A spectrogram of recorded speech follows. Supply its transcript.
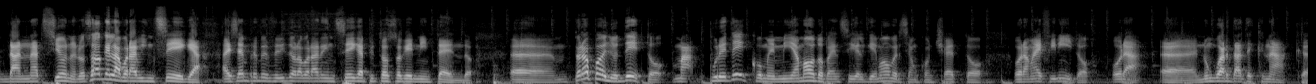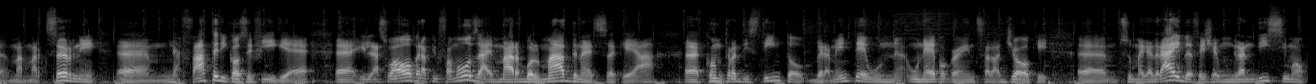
Dannazione, lo so che lavoravi in Sega, hai sempre preferito lavorare in Sega piuttosto che in Nintendo. Uh, però poi gli ho detto, ma pure te come Miyamoto pensi che il game over sia un concetto oramai finito? Ora, uh, non guardate Knack, ma Mark Cerny uh, ne ha fatte di cose fighe. Eh? la sua opera più famosa è Marble Madness, che ha eh, contraddistinto veramente un, un'epoca in sala giochi. Eh, su Mega Drive fece un grandissimo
